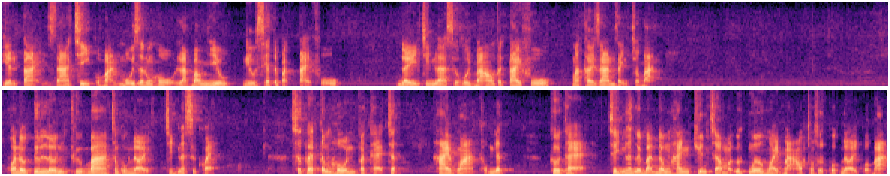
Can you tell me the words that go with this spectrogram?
hiện tại giá trị của bạn mỗi giờ đồng hồ là bao nhiêu nếu xét về mặt tài phú. Đây chính là sự hồi báo về tài phú mà thời gian dành cho bạn. Khoản đầu tư lớn thứ ba trong cuộc đời chính là sức khỏe. Sức khỏe tâm hồn và thể chất hài hòa thống nhất. Cơ thể chính là người bạn đồng hành chuyên trở mọi ước mơ hoài bão trong suốt cuộc đời của bạn.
